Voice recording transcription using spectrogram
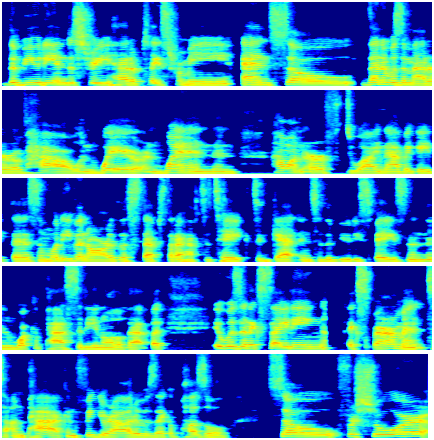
the beauty industry had a place for me. And so then it was a matter of how and where and when and how on earth do I navigate this and what even are the steps that I have to take to get into the beauty space and in what capacity and all of that. But it was an exciting experiment to unpack and figure out. It was like a puzzle. So for sure,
